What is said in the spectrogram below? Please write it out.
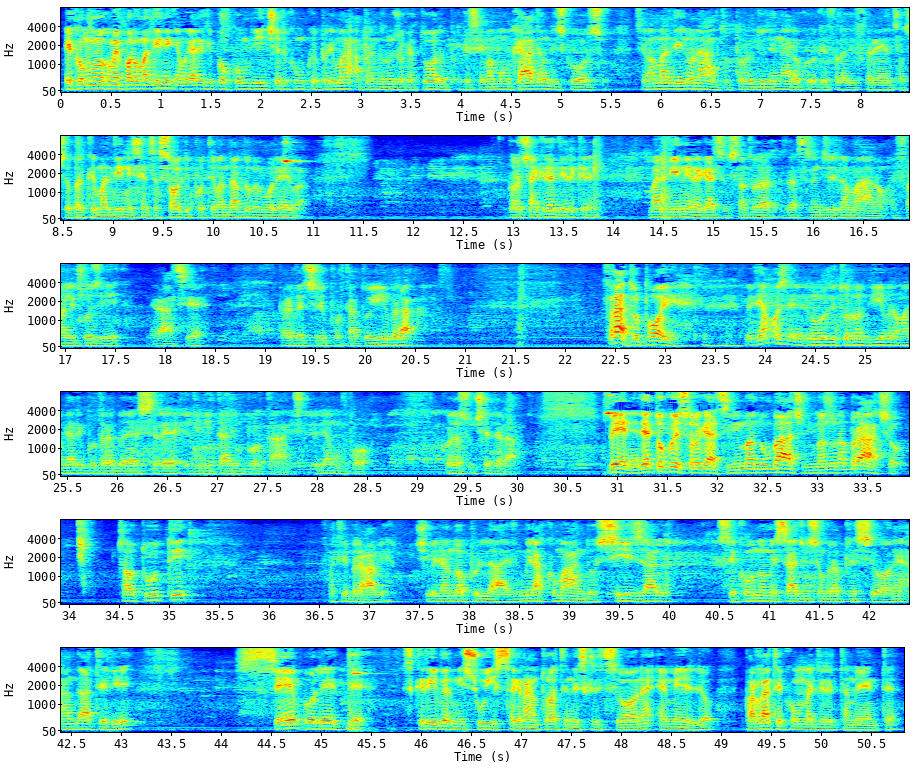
e come uno come Paolo Maldini che magari ti può convincere comunque prima a prendere un giocatore, perché se va Moncada è un discorso, se va Maldini un altro, però il denaro è quello che fa la differenza, cioè perché Maldini senza soldi poteva andare dove voleva. Però c'è anche da dire che Maldini ragazzi è stato da, da stringere la mano e farli così, grazie per averci riportato Ibra, tra l'altro poi, vediamo se un ritorno di Ibra magari potrebbe essere di vitale importanza, vediamo un po' cosa succederà. Bene, detto questo ragazzi, vi mando un bacio, vi mando un abbraccio, ciao a tutti, fate i bravi, ci vediamo dopo il live. Mi raccomando, Sisal, secondo messaggio in sovrappressione, andate lì. Se volete scrivermi su Instagram, trovate in descrizione, è meglio, parlate con me direttamente,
